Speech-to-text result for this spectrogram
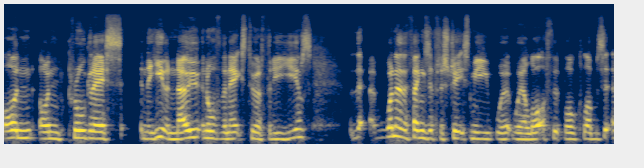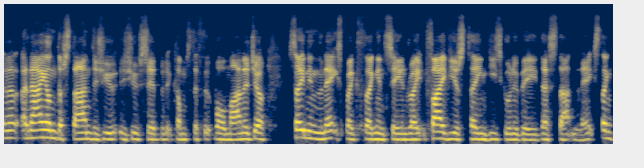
on on progress in the here and now and over the next two or three years. The, one of the things that frustrates me with, with a lot of football clubs, and, and, I understand as you as you've said when it comes to football manager signing the next big thing and saying right, in five years time he's going to be this, that, and the next thing.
